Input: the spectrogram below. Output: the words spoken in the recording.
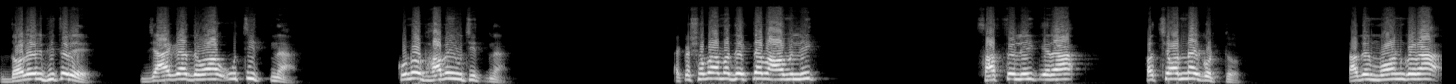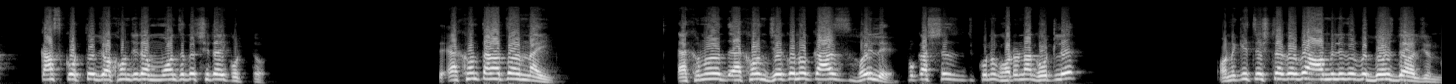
দলের ভিতরে জায়গা দেওয়া উচিত না। কোনোভাবেই উচিত না। একটা সময় আমরা দেখতাম আওয়ামী লীগ, ছাত্রলীগ, এরা হচ্ছে অন্যায় করত। তাদের মন গড়া কাজ করত, যখন যেটা মন চাইতো সেটাই করত। এখন তারা তো আর নাই। এখনও, এখন যে কোনো কাজ হইলে, প্রকাশ্যে কোনো ঘটনা ঘটলে অনেকে চেষ্টা করবে আওয়ামী লীগের উপর দোষ দেওয়ার জন্য।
